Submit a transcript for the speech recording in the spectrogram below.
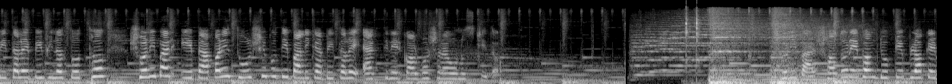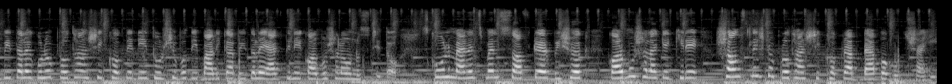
বিদ্যালয়ের বিভিন্ন তথ্য। শনিবার এ ব্যাপারে তুলসীপতি বালিকা বিদ্যালয়ে একদিনের কর্মশালা অনুষ্ঠিত। শনিবার সদর এবং ডুবটি ব্লকের বিদ্যালয়গুলো প্রধান শিক্ষকদের নিয়ে তুলসীপতি বালিকা বিদ্যালয়ে একদিনের কর্মশালা অনুষ্ঠিত। স্কুল ম্যানেজমেন্ট সফটওয়্যার বিষয়ক কর্মশালাকে ঘিরে সংশ্লিষ্ট প্রধান শিক্ষকরা ব্যাপক উৎসাহী।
